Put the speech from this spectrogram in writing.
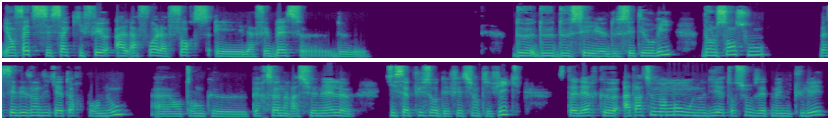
Et en fait, c'est ça qui fait à la fois la force et la faiblesse euh, de, de, de, ces, de ces théories, dans le sens où bah, c'est des indicateurs pour nous, en tant que personnes rationnelles qui s'appuient sur des faits scientifiques. C'est-à-dire qu'à partir du moment où on nous dit attention, vous êtes manipulé,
